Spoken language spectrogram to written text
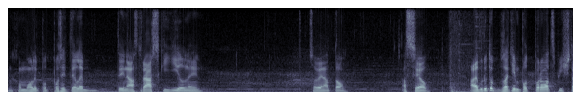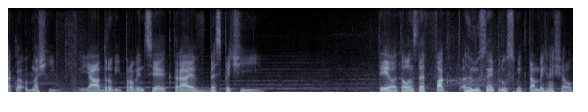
Bychom mohli podpořit tyhle ty nástrojářské dílny. Co je na to? Asi jo. Ale budu to zatím podporovat spíš takhle od naší jádrové provincie, která je v bezpečí. Ty jo, tohle je fakt hnusný průsmyk, tam bych nešel.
